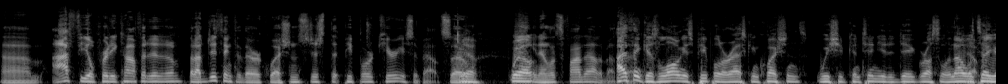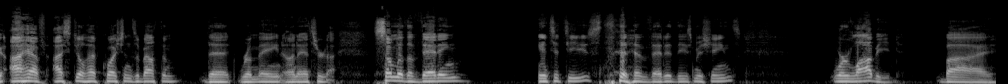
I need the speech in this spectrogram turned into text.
Um, I feel pretty confident in them, but I do think that there are questions just that people are curious about. So, Yeah. Well, you know, let's find out about. That. I that. think as long as people are asking questions, we should continue to dig, Russell. And I will tell you, I have, I still have questions about them that remain unanswered. Some of the vetting entities that have vetted these machines were lobbied by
